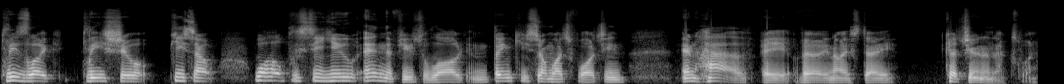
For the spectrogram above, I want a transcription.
Please like, please share, peace out. We'll hopefully see you in the future vlog and thank you so much for watching and have a very nice day. Catch you in the next one.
